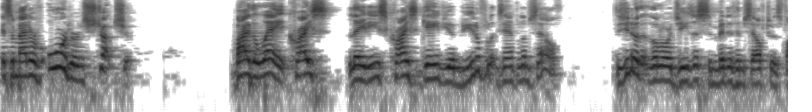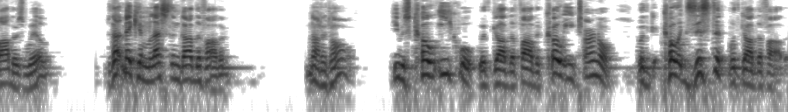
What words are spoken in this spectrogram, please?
It's a matter of order and structure. By the way, Christ, ladies, Christ gave you a beautiful example himself. Did you know that the Lord Jesus submitted himself to his Father's will? Does that make him less than God the Father? Not at all. He was co-equal with God the Father, co-eternal, with co-existent with God the Father.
